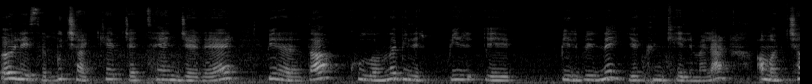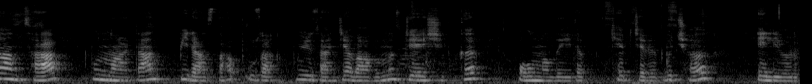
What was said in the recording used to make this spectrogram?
Öyleyse bıçak, kepçe, tencere bir arada kullanılabilir. Bir e, birbirine yakın kelimeler ama çanta bunlardan biraz daha uzak. Bu yüzden cevabımız C şıkkı olmalıydı. Kepçe ve bıçağı eliyorum.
